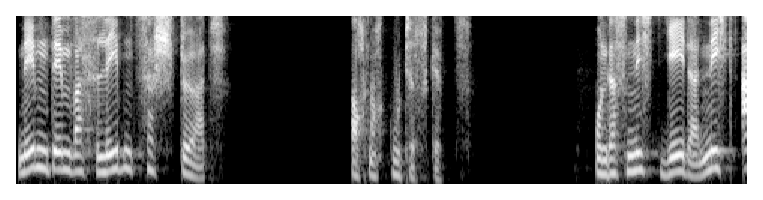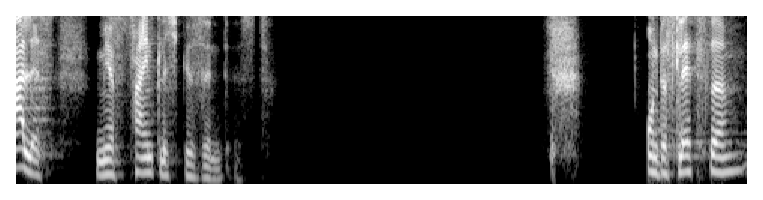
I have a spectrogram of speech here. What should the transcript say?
neben dem, was Leben zerstört, auch noch Gutes gibt. Und dass nicht jeder, nicht alles mir feindlich gesinnt ist. Und das Letzte,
